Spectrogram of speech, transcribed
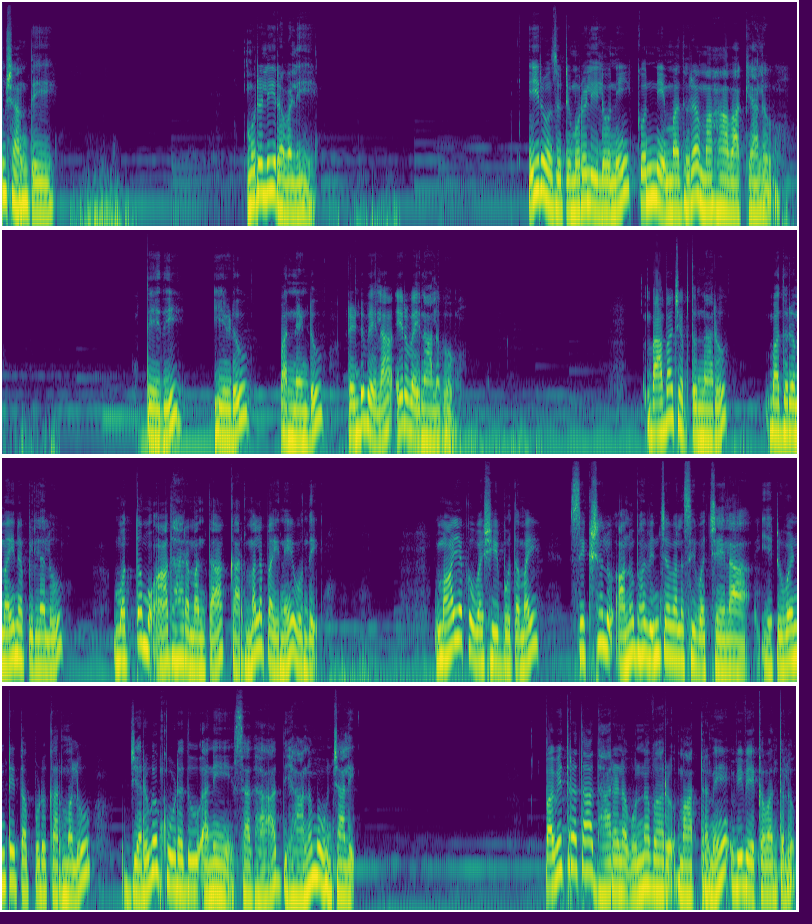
ఓం శాంతి. మురళీ రవళి. ఈరోజుటి మురళీలోని కొన్ని మధుర మహావాక్యాలు. తేదీ ఏడు పన్నెండు రెండు వేల ఇరవై నాలుగు. బాబా చెప్తున్నారు మధురమైన పిల్లలు మొత్తము ఆధారమంతా కర్మలపైనే ఉంది. మాయకు వశీభూతమై శిక్షలు అనుభవించవలసి వచ్చేలా ఎటువంటి తప్పుడు కర్మలు జరగకూడదు అని సదా ధ్యానము ఉంచాలి. పవిత్రతా ధారణ ఉన్నవారు మాత్రమే వివేకవంతులు.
